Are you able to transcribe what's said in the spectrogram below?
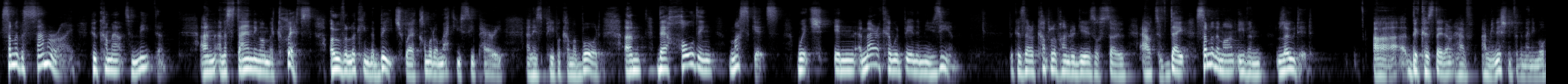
some of the samurai who come out to meet them and, and, are standing on the cliffs overlooking the beach where Commodore Matthew C. Perry and his people come aboard. Um, they're holding muskets, which in America would be in a museum because they're a couple of hundred years or so out of date. Some of them aren't even loaded. Uh, because they don't have ammunition for them anymore.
